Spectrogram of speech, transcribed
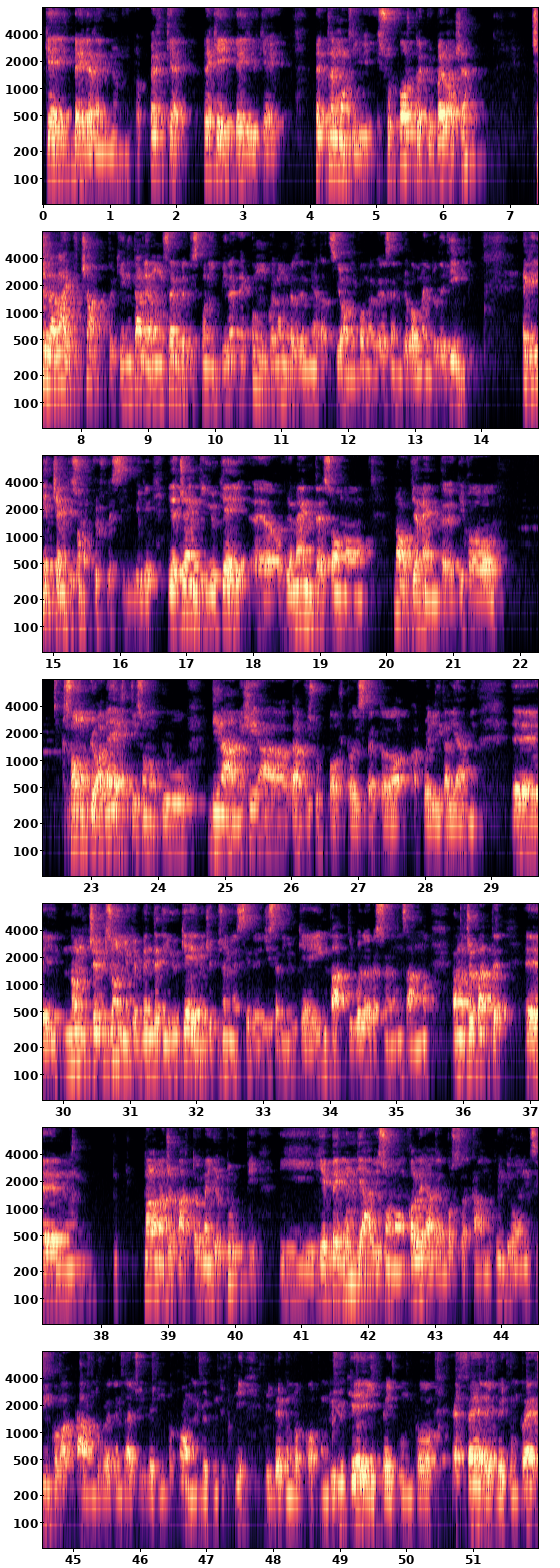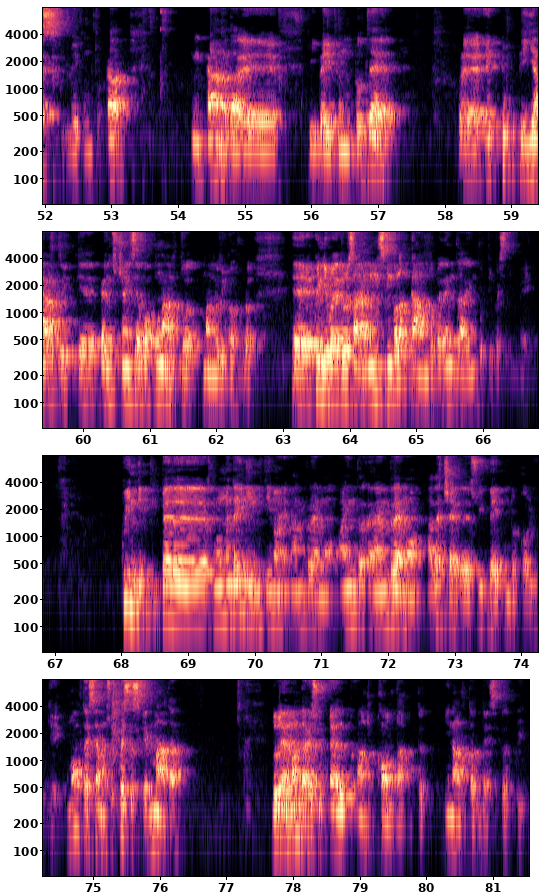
che è eBay del Regno Unito. Perché? Perché eBay UK? Per tre motivi. Il supporto è più veloce, c'è la live chat che in Italia non sempre è disponibile e comunque non per limitazioni come per esempio l'aumento dei limiti e che gli agenti sono più flessibili. Gli agenti UK eh, ovviamente sono, no ovviamente, dico sono più aperti, sono più dinamici a darvi supporto rispetto a quelli italiani. Eh, non c'è bisogno che vendete in UK, non c'è bisogno che siete registrati in UK, infatti quello che le persone non sanno, la maggior parte, eh, non la maggior parte, o meglio tutti gli eBay mondiali sono collegati al vostro account, quindi con un singolo account potete entrare su ebay.com, ebay.it, ebay.co.uk, ebay.fr, ebay.es, ebay.k, in Canada e ebay.de eh, e tutti gli altri che penso ce ne sia qualcun altro, ma non ricordo. Eh, quindi potete usare un singolo account per entrare in tutti questi quindi per aumentare i limiti noi andremo, andremo ad accedere su ebay.co.uk. Una volta che siamo su questa schermata dovremo andare su Help and Contact in alto a destra qui.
